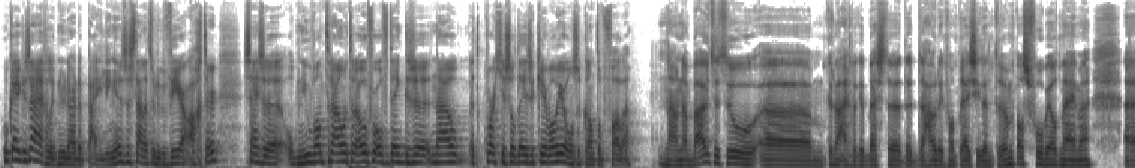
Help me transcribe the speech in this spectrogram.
Hoe kijken ze eigenlijk nu naar de peilingen? Ze staan natuurlijk weer achter. Zijn ze opnieuw wantrouwend erover of denken ze, nou, het kwartje zal deze keer wel weer onze kant opvallen? Nou, naar buiten toe uh, kunnen we eigenlijk het beste de, houding van president Trump als voorbeeld nemen. Uh,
